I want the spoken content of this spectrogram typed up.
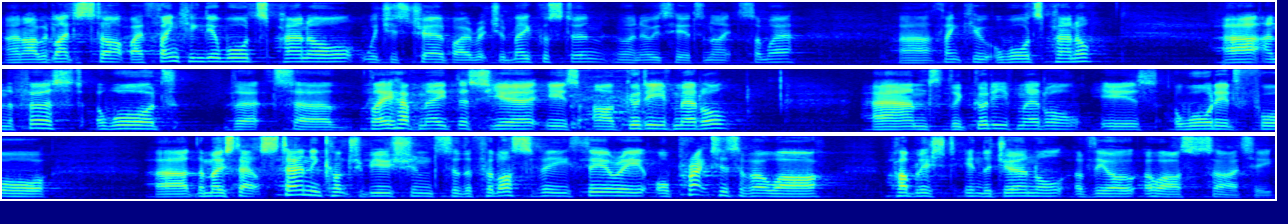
And I would like to start by thanking the awards panel, which is chaired by Richard Mapleston, who I know is here tonight somewhere. Uh, thank you, awards panel. Uh, and the first award that uh, they have made this year is our Goodeve Medal. And the Goodeve Medal is awarded for uh, the most outstanding contribution to the philosophy, theory, or practice of OR published in the Journal of the OR Society.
